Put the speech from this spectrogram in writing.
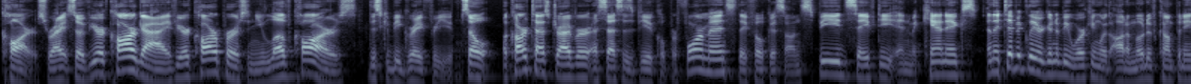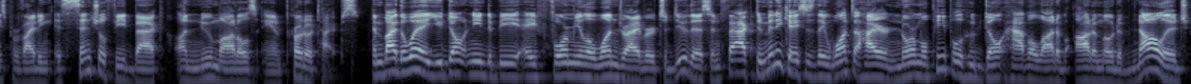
cars, right? So if you're a car guy, if you're a car person, you love cars, this could be great for you. So a car test driver assesses vehicle performance, they focus on speed, safety, and mechanics, and they typically are gonna be working with automotive companies providing essential feedback on new models and prototypes. And by the way, you don't need to be a Formula One driver to do this. In fact, in many cases, they want to hire normal people who don't have a lot of automotive knowledge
